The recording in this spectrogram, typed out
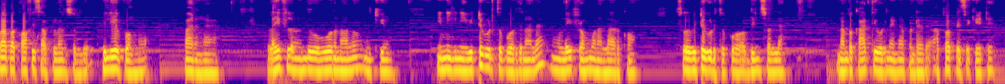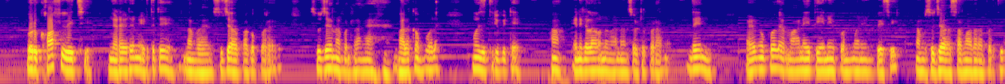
வாப்பா காஃபி சாப்பிட்லான்னு சொல்லு. வெளியே போங்க. பாருங்கள் லைஃப்பில் வந்து ஒவ்வொரு நாளும் முக்கியம். இன்றைக்கி நீ விட்டு கொடுத்து போகிறதுனால உன் லைஃப் ரொம்ப நல்லாயிருக்கும். ஸோ விட்டு கொடுத்து போ அப்படின்னு சொல்ல. நம்ம கார்த்தி உடனே என்ன பண்ணுறாரு அப்பா பேச கேட்டு ஒரு காஃபி வச்சு கடகடன்னு எடுத்துகிட்டு நம்ம சுஜாவை பார்க்க போகிறாரு சுஜா என்ன பண்ணுறாங்க வழக்கம் போல் மூஞ்சி திருப்பிட்டு ஆ எனக்கெல்லாம் ஒன்றும் வேணாம்னு சொல்லிட்டு போகிறாங்க தென் வழக்கம் போல் மானே தேனே பொன்மானேன்னு பேசி நம்ம சுஜாவை சமாதானப்படுத்தி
